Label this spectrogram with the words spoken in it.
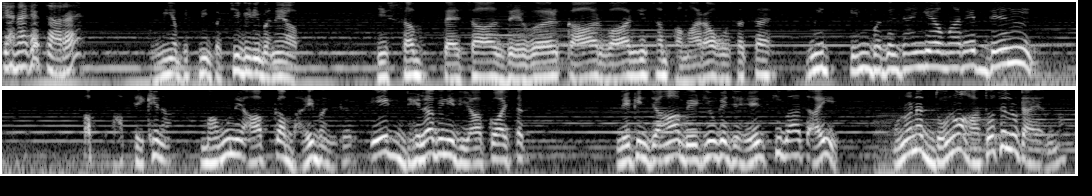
कहना क्या चाह रहा है? अम्मी अब इतनी बच्ची भी नहीं बने आप। ये सब पैसा जेवर कार वार ये सब हमारा हो सकता है। अम्मी दिन बदल जाएँगे हमारे दिन। अब आप देखें ना मामू ने आपका भाई बनकर एक ढेला भी नहीं दिया आपको आज तक। लेकिन जहाँ बेटियों के जहेज की बात आई उन्होंने दोनों हाथों से लुटाया अम्मा तो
